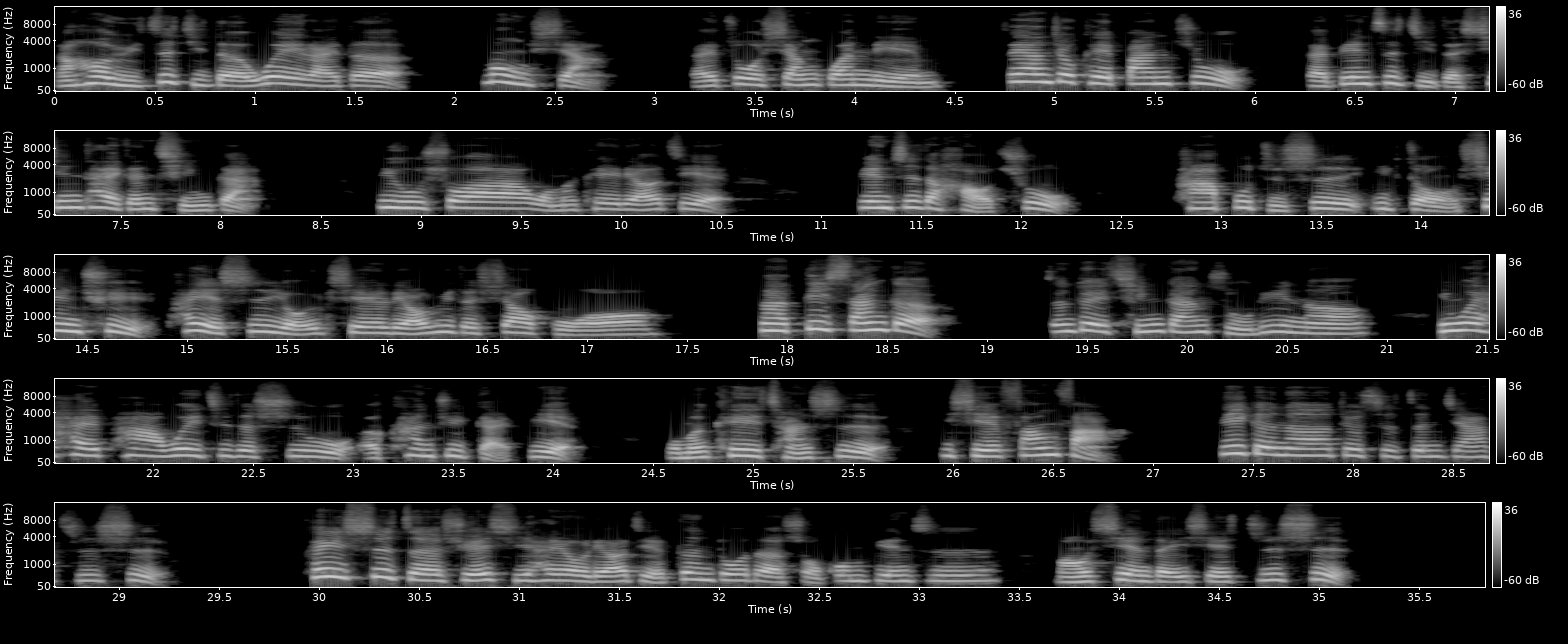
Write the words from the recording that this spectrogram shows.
然后与自己的未来的梦想来做相关联，这样就可以帮助改变自己的心态跟情感。例如说啊，我们可以了解编织的好处，它不只是一种兴趣，它也是有一些疗愈的效果哦。那第三个，针对情感阻力呢，因为害怕未知的事物而抗拒改变。我们可以尝试一些方法。第一个呢，就是增加知识，可以试着学习还有了解更多的手工编织毛线的一些知识，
